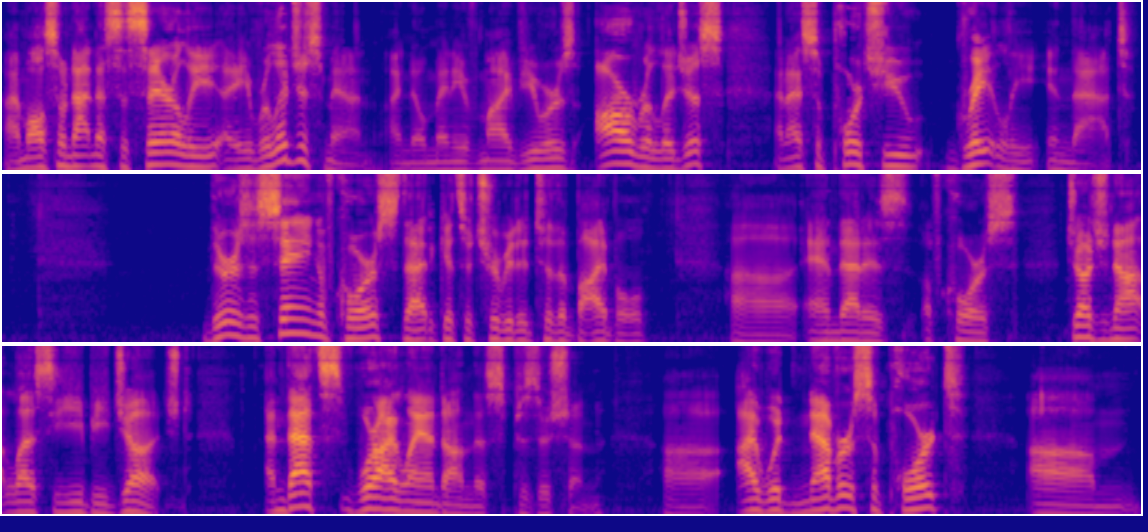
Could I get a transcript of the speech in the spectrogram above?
I'm also not necessarily a religious man. I know many of my viewers are religious, and I support you greatly in that. There is a saying, of course, that gets attributed to the Bible, uh, and that is, of course, judge not lest ye be judged. And that's where I land on this position. Uh, I would never support um,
